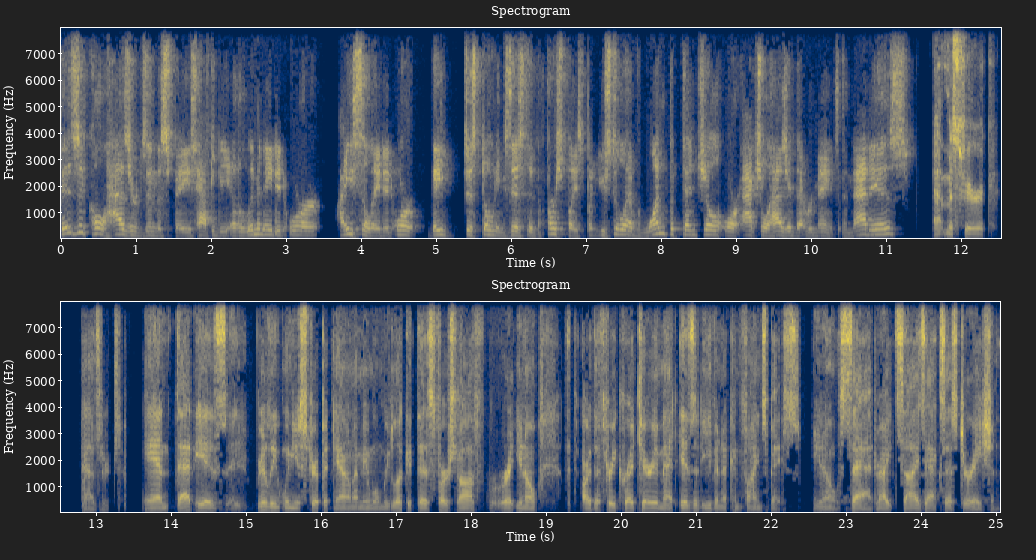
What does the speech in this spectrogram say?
physical hazards in the space have to be eliminated or isolated, or they just don't exist in the first place. But you still have one potential or actual hazard that remains, and that is atmospheric hazards. And that is eh, really when you strip it down. I mean, when we look at this, first off, you know, are the three criteria met? Is it even a confined space? You know, SAD, right? Size, access, duration.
